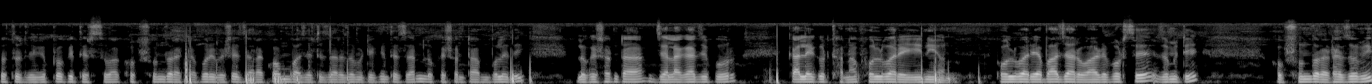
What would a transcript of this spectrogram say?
চতুর্দিকে প্রকৃতির ছোঁয়া, খুব সুন্দর একটা পরিবেশে যারা কম বাজেটে যারা জমিটি কিনতে চান লোকেশনটা আমি বলে দিই। লোকেশনটা জেলা গাজীপুর, কালিয়াকুর থানা, ফুলবাড়ি ইউনিয়ন। ফুলবাড়িয়া বাজার ওয়ার্ডে পড়ছে জমিটি। খুব সুন্দর একটা জমি।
